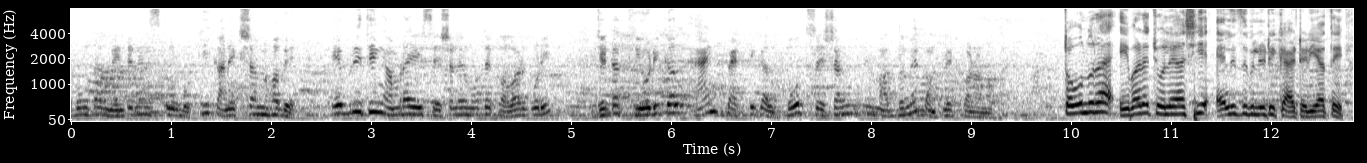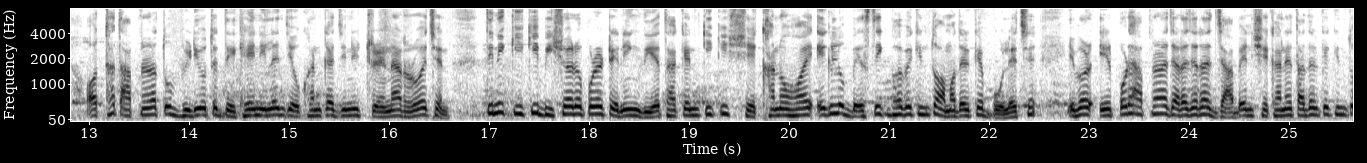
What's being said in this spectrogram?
এবং তার মেনটেনেন্স করব, কী কানেকশন হবে এভরিথিং আমরা এই সেশনের মধ্যে কভার করি, যেটা থিওরিক্যাল অ্যান্ড প্র্যাকটিক্যাল বোথ সেশনের মাধ্যমে কমপ্লিট করানো হয়। তো বন্ধুরা, এবারে চলে আসি এলিজিবিলিটি ক্রাইটেরিয়াতে অর্থাৎ আপনারা তো ভিডিওতে দেখেই নিলেন যে ওখানকার যিনি ট্রেনার রয়েছেন, তিনি কি কি বিষয়ের ওপরে ট্রেনিং দিয়ে থাকেন, কি কি শেখানো হয়, এগুলো বেসিকভাবে কিন্তু আমাদেরকে বলেছে। এবার এরপরে আপনারা যারা যারা যাবেন সেখানে, তাদেরকে কিন্তু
